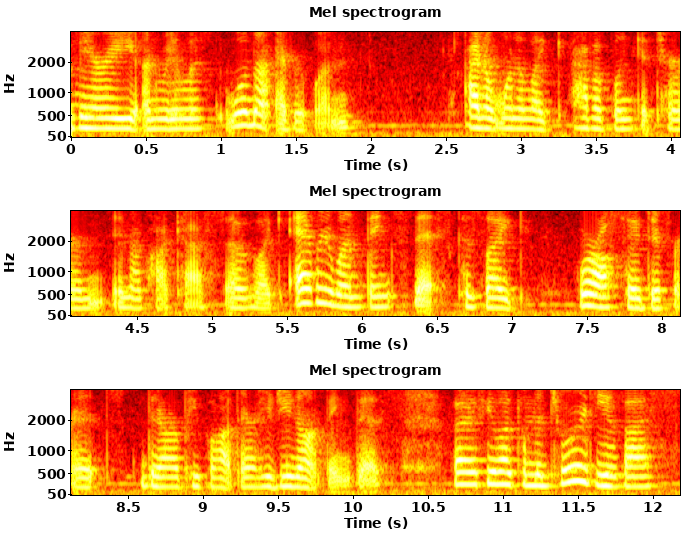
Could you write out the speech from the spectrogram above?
very unrealistic, well, not everyone. I don't want to like have a blanket term in my podcast of like everyone thinks this because like we're all so different. There are people out there who do not think this. But I feel like a majority of us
